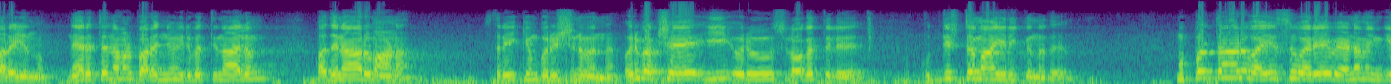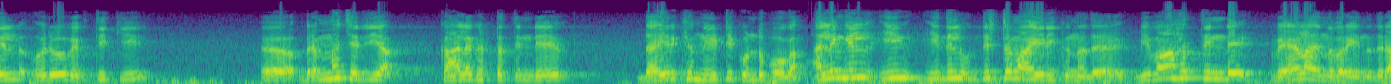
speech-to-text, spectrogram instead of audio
പറയുന്നു. നേരത്തെ നമ്മൾ പറഞ്ഞു ഇരുപത്തിനാലും പതിനാറുമാണ്. സ്ത്രീക്കും പുരുഷനുമെന്ന്. ഒരു പക്ഷേ ഈ ഒരു ശ്ലോകത്തിൽ ഉദ്ദിഷ്ടമായിരിക്കുന്നത് മുപ്പത്താറ് വയസ്സ് വരെ വേണമെങ്കിൽ ഒരു വ്യക്തിക്ക് ബ്രഹ്മചര്യ കാലഘട്ടത്തിന്റെ ദൈർഘ്യം നീട്ടിക്കൊണ്ടുപോകാം. അല്ലെങ്കിൽ ഈ ഇതിൽ ഉദ്ദിഷ്ടമായിരിക്കുന്നത് വിവാഹത്തിന്റെ വേള എന്ന് പറയുന്നത് ഒരു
